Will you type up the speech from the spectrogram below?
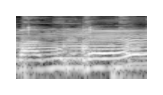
barba no.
